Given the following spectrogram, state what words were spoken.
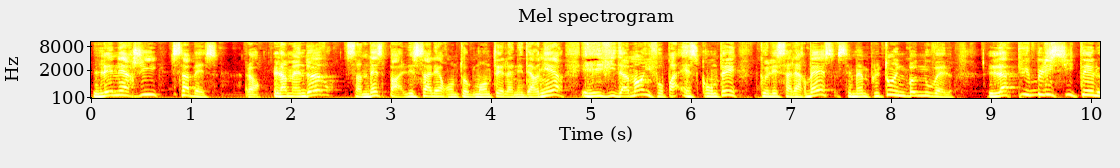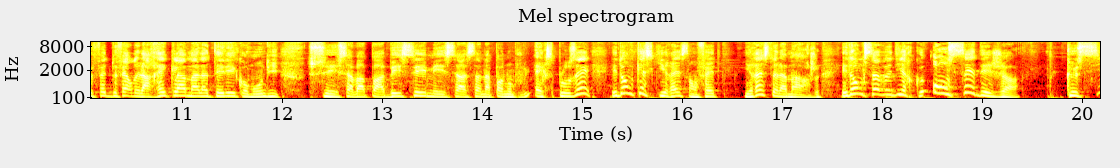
L'énergie, ça baisse. Alors, la main-d'œuvre, ça ne baisse pas. Les salaires ont augmenté l'année dernière. Et évidemment, il ne faut pas escompter que les salaires baissent. C'est même plutôt une bonne nouvelle. La publicité, le fait de faire de la réclame à la télé, comme on dit, c'est, ça va pas baisser, mais ça, ça n'a pas non plus explosé. Et donc, qu'est-ce qui reste, en fait? Il reste la marge. Et donc, ça veut dire qu'on sait déjà que si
